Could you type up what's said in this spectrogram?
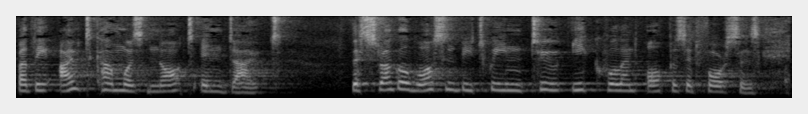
But the outcome was not in doubt. The struggle wasn't between two equal and opposite forces. It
